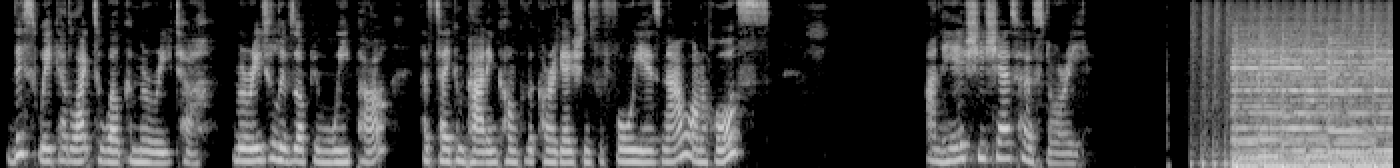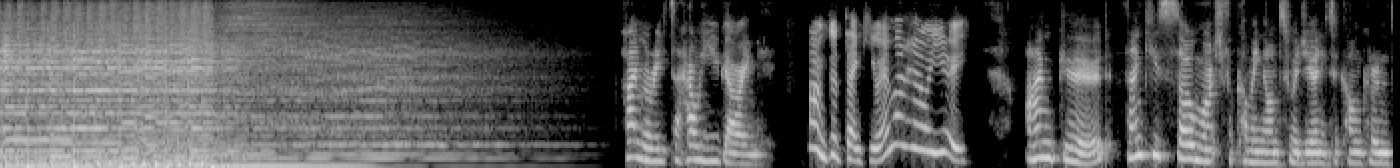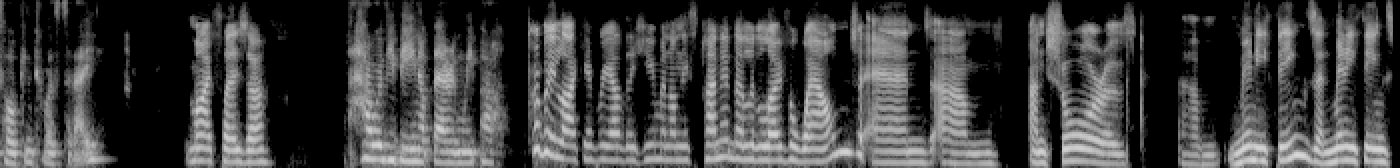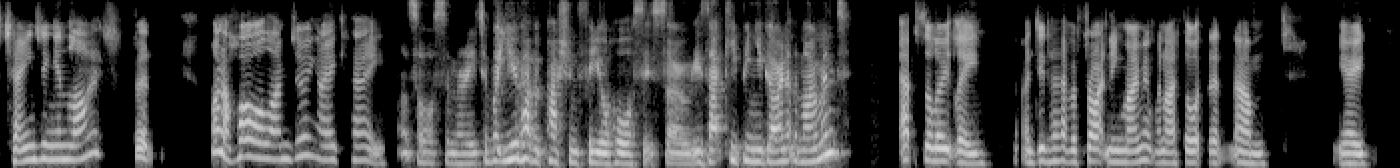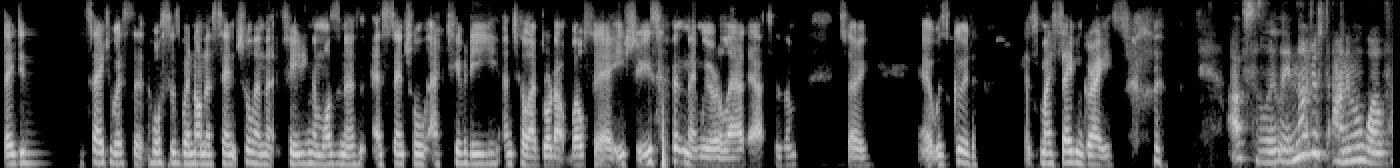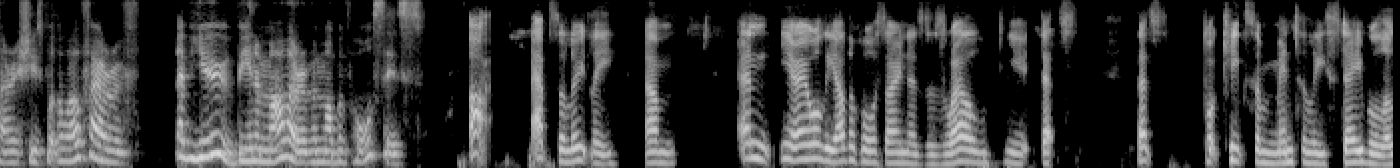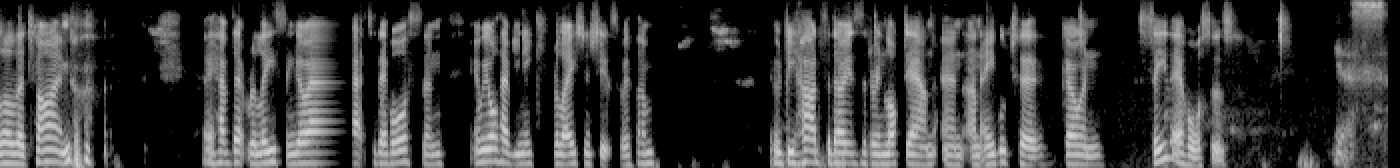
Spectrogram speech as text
This week I'd like to welcome Marita. Marita lives up in Weipa, has taken part in Conquer the Corrugations for four years now on a horse. And here she shares her story. Hi Marita, how are you going? I'm good, thank you, Emma. How are you? I'm good. Thank you so much for coming on to A Journey to Conquer and talking to us today. My pleasure. How have you been up there in Weipa? Probably like every other human on this planet, a little overwhelmed and um, unsure of um, many things and many things changing in life. But on a whole, I'm doing okay. That's awesome, Marita. But you have a passion for your horses, so is that keeping you going at the moment? Absolutely. I did have a frightening moment when I thought that, um, you know, they did say to us that horses were non-essential and that feeding them wasn't an essential activity until I brought up welfare issues and then we were allowed out to them. So it was good. It's my saving grace. Absolutely. Not just animal welfare issues, but the welfare of of you being a mother of a mob of horses. Oh, absolutely. Um, and you know all the other horse owners as well. Yeah, that's that's what keeps them mentally stable a lot of the time. they have that release and go out, to their horse, and, and we all have unique relationships with them. It would be hard for those that are in lockdown and unable to go and see their horses. Yes,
